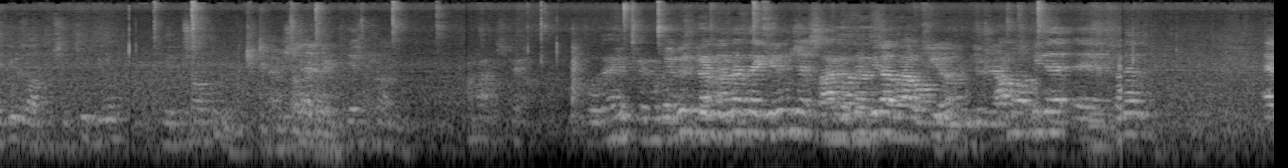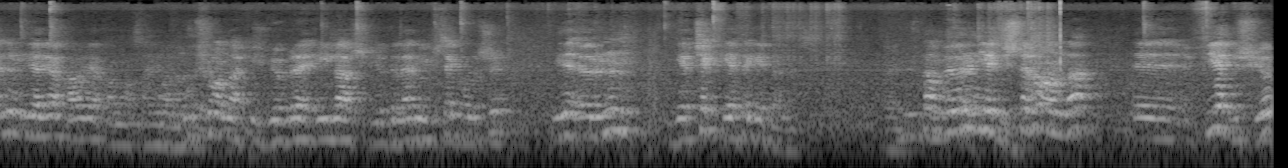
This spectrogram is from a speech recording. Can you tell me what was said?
762 bin 76 mı? Evet. 76. Ama işte Öbür yerlerine de girince sanmadı biraz artıyor. Ama bir de e, 50 milyar para yapamaz. Bu şu andaki gübre, ilaç, girdilerin yüksek oluşu bir de ürünün gerçek fiyata getirmesi. Tam ürün yetiştiği anda e, fiyat düşüyor.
